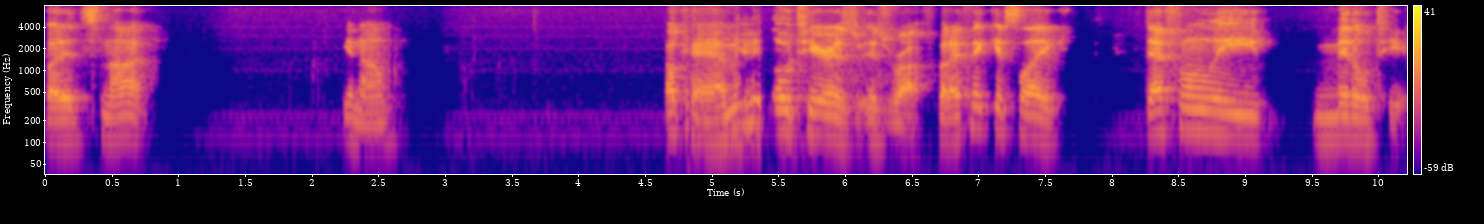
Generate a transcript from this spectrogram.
but it's not. You know. Okay, uh, maybe low tier is is rough, but I think it's like definitely middle tier.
